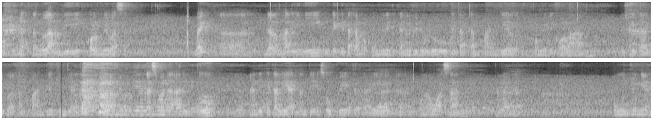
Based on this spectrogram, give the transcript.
sudah tenggelam di kolam dewasa. Baik, uh, dalam hal ini mungkin kita akan melakukan penyelidikan lebih dulu. Kita akan panggil pemilik kolam, terus kita juga akan panggil penjaga kolam yang bertugas pada hari itu. Nanti kita lihat nanti SOP terkait uh, pengawasan terhadap pengunjung yang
